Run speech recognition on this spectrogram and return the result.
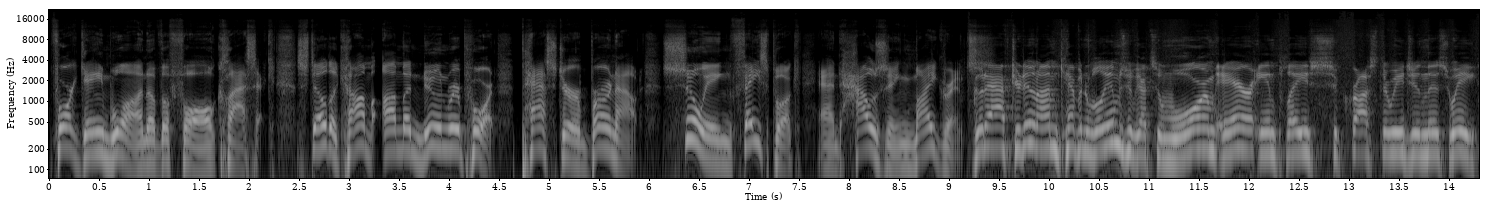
for Game 1 of the Fall Classic. Still to come on the Noon Report pastor burnout, suing Facebook, and housing migrants. Good afternoon. I'm Kevin Williams. We've got some warm air in place across the region this week.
